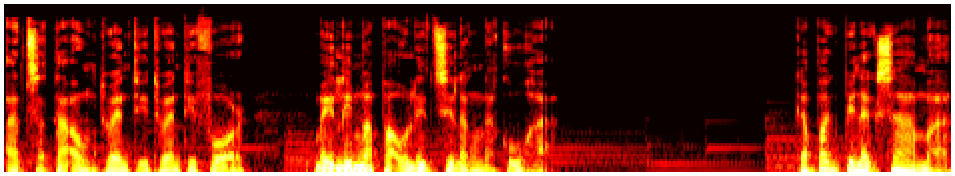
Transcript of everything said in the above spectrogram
at sa taong 2024, may lima pa ulit silang nakuha. Kapag pinagsama,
